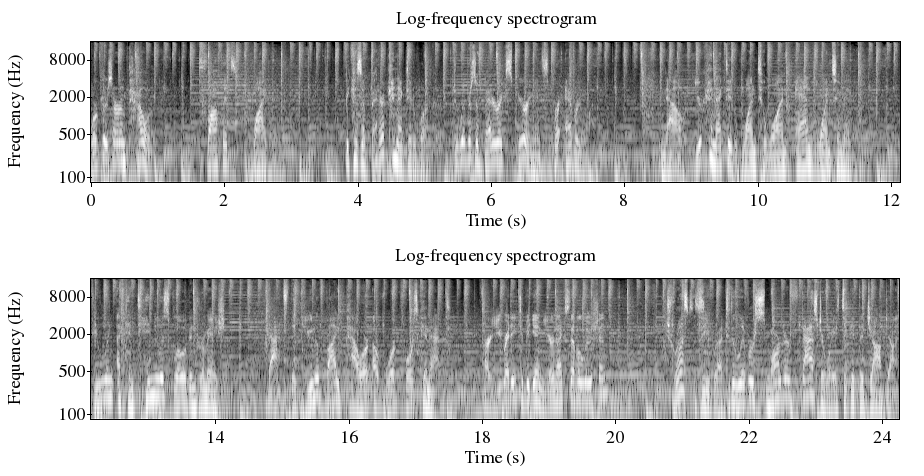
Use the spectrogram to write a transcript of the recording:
workers are empowered, profits widen. Because a better connected worker delivers a better experience for everyone. Now, you're connected one-to-one -one and one-to-many, fueling a continuous flow of information. That's the unified power of Workforce Connect. Are you ready to begin your next evolution? Trust Zebra to deliver smarter, faster ways to get the job done,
